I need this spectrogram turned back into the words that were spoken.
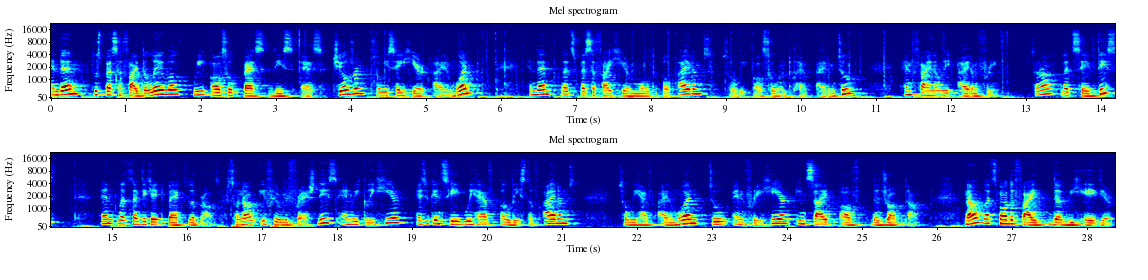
And then to specify the label, we also pass this as children. So we say here item one, and then let's specify here multiple items. So we also want to have item two and finally item three. So now let's save this and let's navigate back to the browser. So now if we refresh this and we click here, as you can see, we have a list of items. So we have item 1, 2, and 3 here inside of the dropdown. Now let's modify the behavior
